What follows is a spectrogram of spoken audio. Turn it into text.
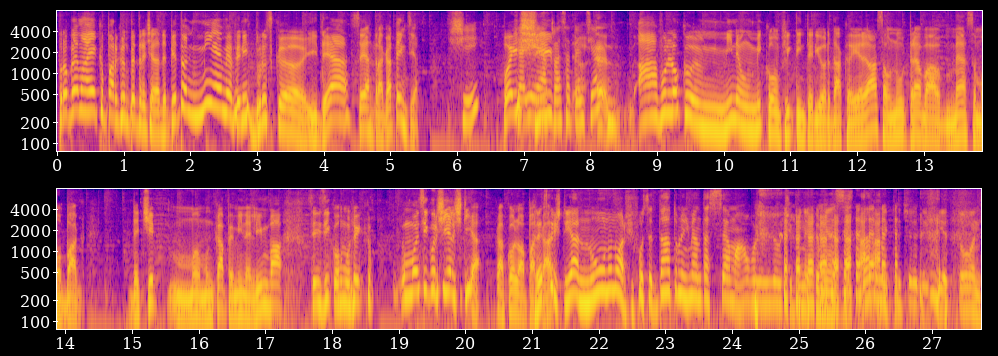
Problema e că parcând pe trecerea de pietoni, mie mi-a venit brusc uh, ideea să-i atrag atenția. Și? Păi Chiar și i-ai atras atenția? a avut loc în mine un mic conflict interior dacă era sau nu treaba mea să mă bag. De ce mă mânca pe mine limba să-i zic omului că în mod sigur și el știa că acolo a parcat. Crezi că știa? Nu, nu, nu, ar fi fost... Da, domnule, mi-am dat seama. Aoleu, ce bine că mi-a zis. Da, domnule, trecere de pietoni.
